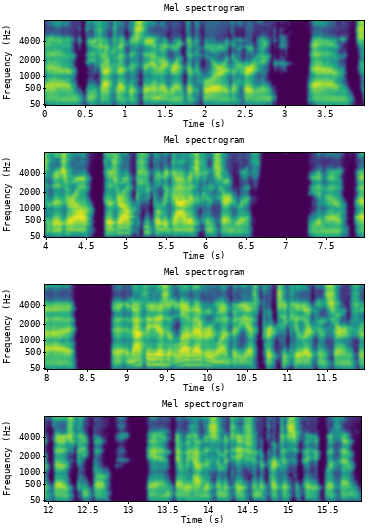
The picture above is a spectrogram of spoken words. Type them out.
um, you talked about this the immigrant the poor the hurting. Um, so those are all those are all people that god is concerned with you know uh, uh not that he doesn't love everyone but he has particular concern for those people. And and we have this invitation to participate with him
